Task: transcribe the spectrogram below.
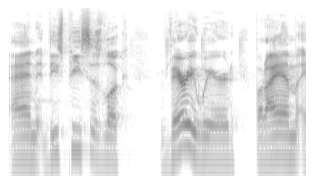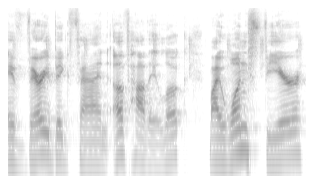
and these pieces look very weird, but I am a very big fan of how they look. My one fear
